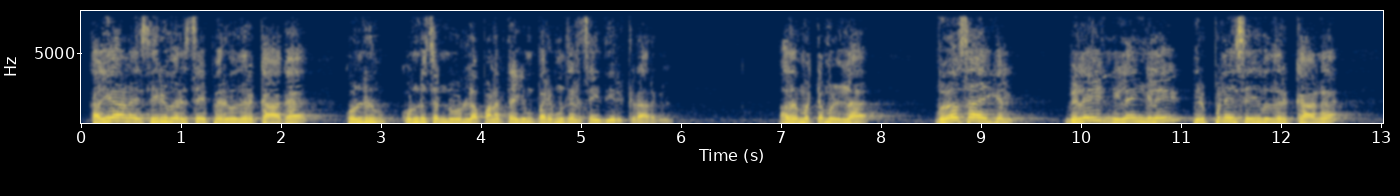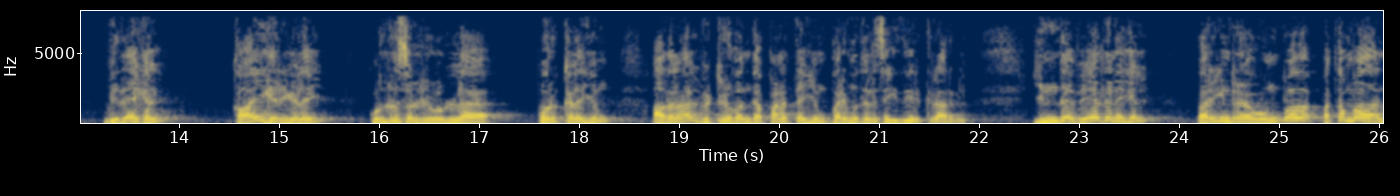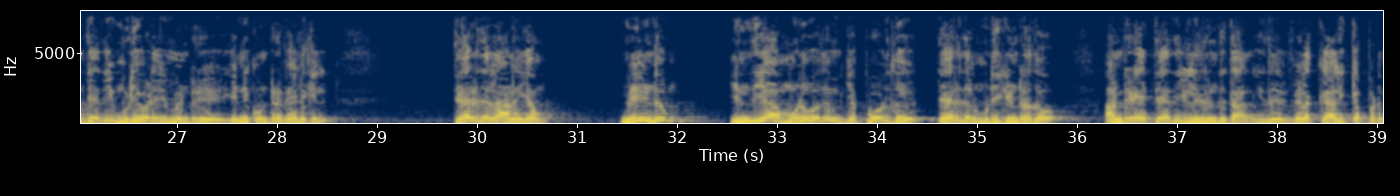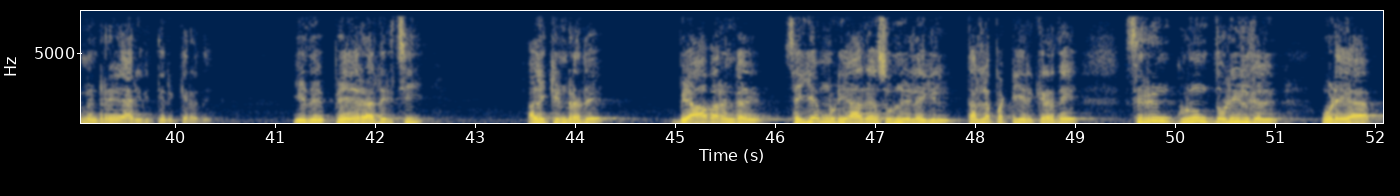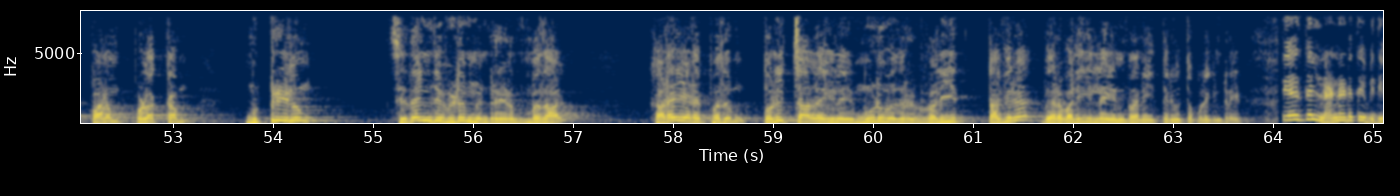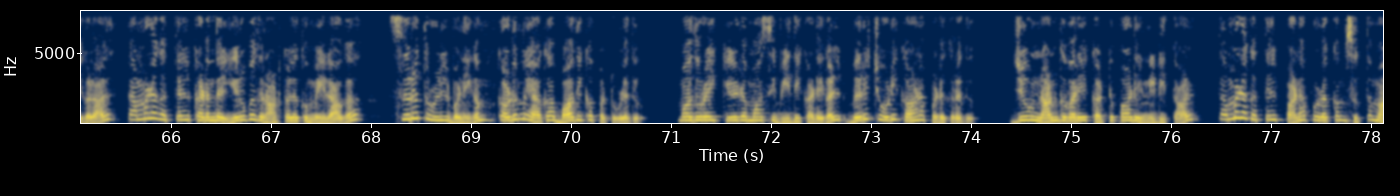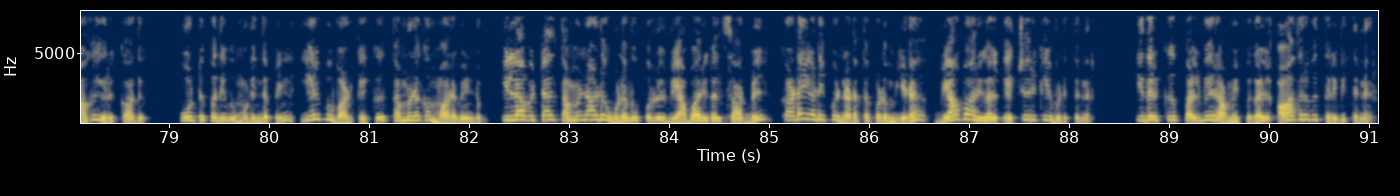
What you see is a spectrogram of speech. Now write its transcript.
கல்யாண சீர்வரிசை பெறுவதற்காக கொண்டு கொண்டு சென்றுள்ள பணத்தையும் பறிமுதல் செய்திருக்கிறார்கள். அது மட்டுமல்ல விவசாயிகள் விளை நிலங்களை விற்பனை செய்வதற்கான விதைகள் காய்கறிகளை கொன்று சென்றுள்ள பொருட்களையும் அதனால் விற்று வந்த பணத்தையும் பறிமுதல் செய்திருக்கிறார்கள். இந்த வேதனைகள் வருகின்ற ஒன்பது பத்தொன்பதாம் தேதி முடிவடையும் என்று எண்ணிக்கொண்ட வேளையில் தேர்தல் ஆணையம் மீண்டும் இந்தியா முழுவதும் எப்பொழுது தேர்தல் முடிகின்றதோ அன்றைய தேதியில் இருந்துதான் இது விலக்கு அளிக்கப்படும் என்று அறிவித்திருக்கிறது. இது பேரதிர்ச்சி அளிக்கின்றது. வியாபாரங்கள் செய்ய முடியாத சூழ்நிலையில் தள்ளப்பட்டு இருக்கிறது சிறு குறுந்தொழில்கள் உடைய பணம் புழக்கம் முற்றிலும் சிதைந்து விடும் என்று என்பதால் கடையடைப்பதும் தொழிற்சாலைகளை மூடுவதற்கு வழி தவிர வேற வழி இல்லை என்பதனை தெரிவித்துக் கொள்கின்றேன். தேர்தல் நன்னடத்தை விதிகளால் தமிழகத்தில் கடந்த இருபது நாட்களுக்கு மேலாக சிறு தொழில் வணிகம் கடுமையாக பாதிக்கப்பட்டுள்ளது. மதுரை கீழமாசி வீதி கடைகள் வெறிச்சோடி காணப்படுகிறது. ஜூன் நான்கு வரை கட்டுப்பாடு நீடித்தால் தமிழகத்தில் பணப்புழக்கம் சுத்தமாக இருக்காது. ஓட்டுப்பதிவு முடிந்த பின் இயல்பு வாழ்க்கைக்கு தமிழகம் மாற வேண்டும். இல்லாவிட்டால் தமிழ்நாடு உணவுப் பொருள் வியாபாரிகள் சார்பில் கடையடைப்பு நடத்தப்படும் என வியாபாரிகள் எச்சரிக்கை விடுத்தனர். இதற்கு பல்வேறு அமைப்புகள் ஆதரவு தெரிவித்தனர்.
